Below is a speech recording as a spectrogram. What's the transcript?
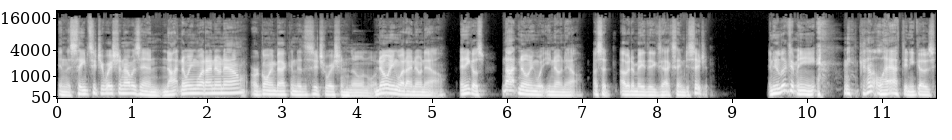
in the same situation I was in, not knowing what I know now, or going back into the situation Knowing what knowing what I know now?" And he goes, "Not knowing what you know now." I said, "I would have made the exact same decision." And he looked at me, he kind of laughed, and he goes,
